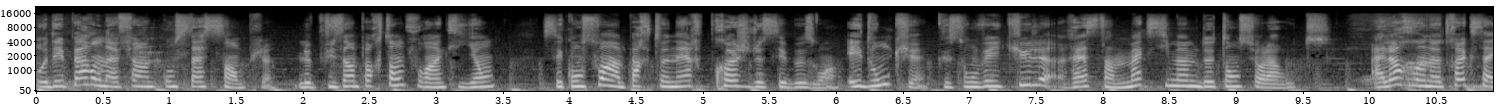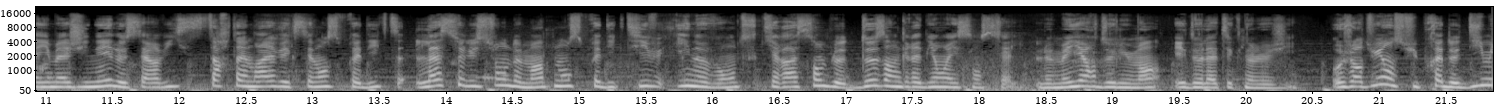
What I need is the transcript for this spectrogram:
Au départ, on a fait un constat simple. Le plus important pour un client, c'est qu'on soit un partenaire proche de ses besoins. Et donc, que son véhicule reste un maximum de temps sur la route. Alors Renault Trucks a imaginé le service Start and Drive Excellence Predict, la solution de maintenance prédictive innovante qui rassemble deux ingrédients essentiels, le meilleur de l'humain et de la technologie. Aujourd'hui, on suit près de 10 000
